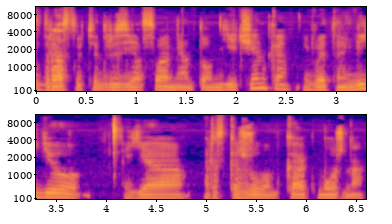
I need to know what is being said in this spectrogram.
Здравствуйте, друзья! С вами Антон Дьяченко. И в этом видео я расскажу вам, как можно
